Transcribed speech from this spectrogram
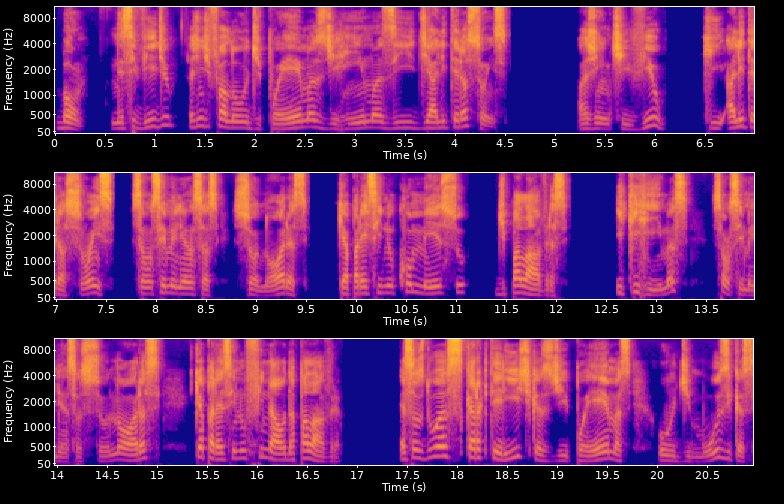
Bom, nesse vídeo, a gente falou de poemas, de rimas e de aliterações. A gente viu que aliterações são semelhanças sonoras que aparecem no começo de palavras e que rimas são semelhanças sonoras que aparecem no final da palavra. Essas duas características de poemas ou de músicas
